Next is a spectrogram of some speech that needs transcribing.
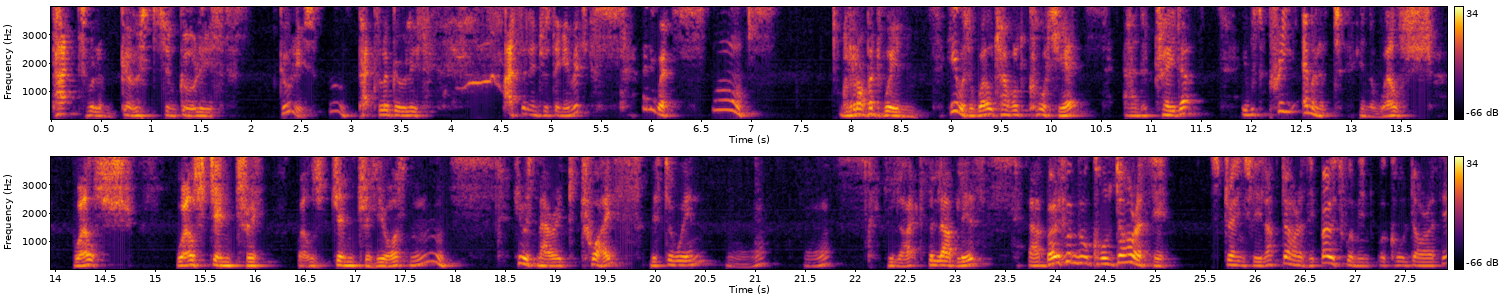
packed full of ghosts and ghoulies. Ghoulies? Mm, packed full of ghoulies. That's an interesting image. Anyway, mm, Robert Wynne. He was a well-travelled courtier and a trader. He was preeminent in the Welsh, Welsh, Welsh gentry. Welsh gentry he was. Mm. He was married twice, Mr. Wynne. Mm. He liked the Lovelies. Uh, both women were called Dorothy. Strangely enough, Dorothy. Both women were called Dorothy.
